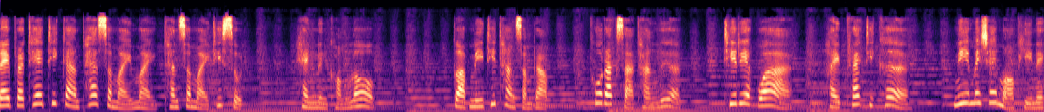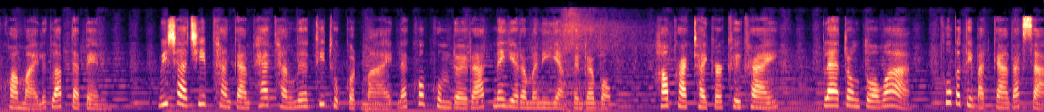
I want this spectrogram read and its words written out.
ในประเทศที่การแพทย์สมัยใหม่ทันสมัยที่สุด แห่งหนึ่งของโลก กลับมีที่ทางสำหรับผู้รักษาทางเลือก ที่เรียกว่า High Practicer นี่ไม่ใช่หมอผีในความหมายลึกลับแต่เป็น วิชาชีพทางการแพทย์ทางเลือกที่ถูกกฎหมาย และควบคุมโดยรัฐในเยอรมนีอย่างเป็นระบบ How Practicer คือใคร แปลตรงตัวว่า ผู้ปฏิบัติการรักษา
